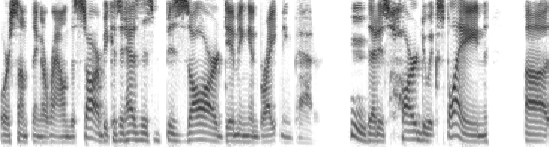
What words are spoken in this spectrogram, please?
or something around the star because it has this bizarre dimming and brightening pattern hmm. that is hard to explain uh,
